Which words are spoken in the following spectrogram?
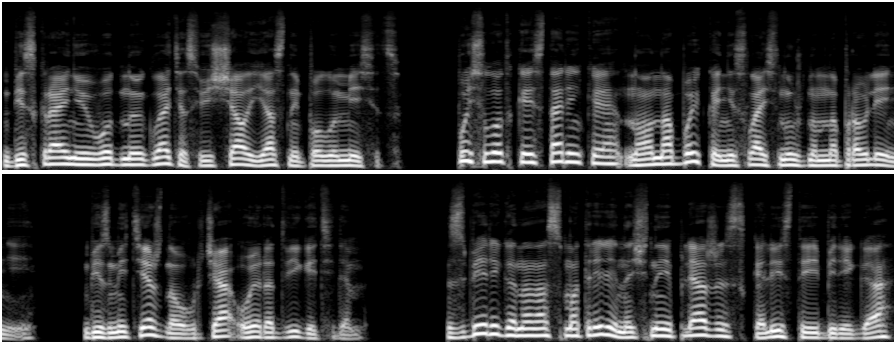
Бескрайнюю водную гладь освещал ясный полумесяц. Пусть лодка и старенькая, но она бойко неслась в нужном направлении, безмятежно урча ойродвигателем. С берега на нас смотрели ночные пляжи, скалистые берега.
